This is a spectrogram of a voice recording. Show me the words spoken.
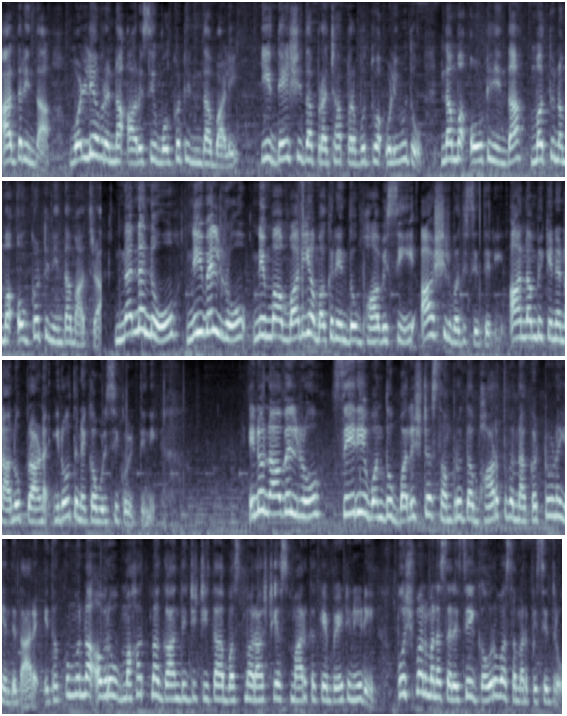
ಆದ್ದರಿಂದ ಒಳ್ಳೆಯವರನ್ನ ಆರಿಸಿ ಒಗ್ಗಟ್ಟಿನಿಂದ ಬಾಳಿ. ಈ ದೇಶದ ಪ್ರಜಾಪ್ರಭುತ್ವ ಉಳಿಯುವುದು ನಮ್ಮ ಓಟಿನಿಂದ ಮತ್ತು ನಮ್ಮ ಒಗ್ಗಟ್ಟಿನಿಂದ ಮಾತ್ರ. ನನ್ನನ್ನು ನೀವೆಲ್ಲರೂ ನಿಮ್ಮ ಮನೆಯ ಮಗನೆಂದು ಭಾವಿಸಿ ಆಶೀರ್ವದಿಸಿದ್ದೀರಿ. ಆ ನಂಬಿಕೆನ ನಾನು ಪ್ರಾಣ ಇರೋ ತನಕ ಉಳಿಸಿಕೊಳ್ತೀನಿ. ಇನ್ನು ನಾವೆಲ್ಲರೂ ಸೇರಿ ಒಂದು ಬಲಿಷ್ಠ ಸಮೃದ್ಧ ಭಾರತವನ್ನ ಕಟ್ಟೋಣ ಎಂದಿದ್ದಾರೆ. ಇದಕ್ಕೂ ಮುನ್ನ ಅವರು ಮಹಾತ್ಮ ಗಾಂಧೀಜಿ ಚಿತಾಭಸ್ಮ ರಾಷ್ಟ್ರೀಯ ಸ್ಮಾರಕಕ್ಕೆ ಭೇಟಿ ನೀಡಿ ಪುಷ್ಪನಮನ ಸಲ್ಲಿಸಿ ಗೌರವ ಸಮರ್ಪಿಸಿದ್ರು.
